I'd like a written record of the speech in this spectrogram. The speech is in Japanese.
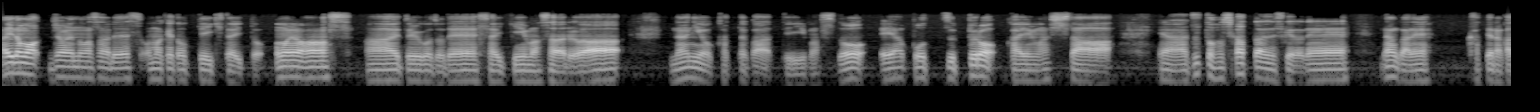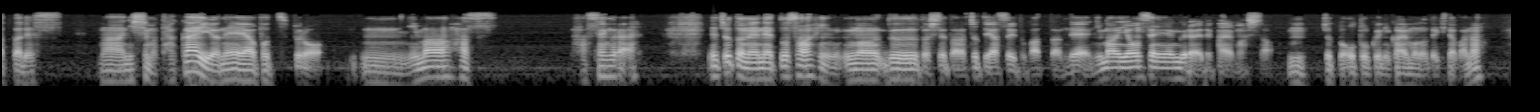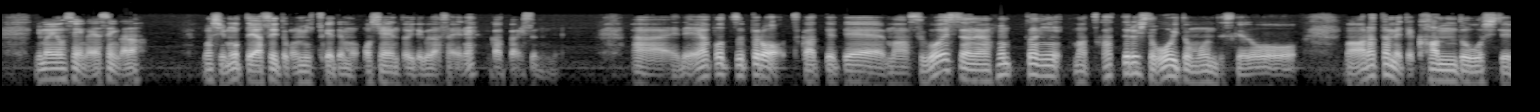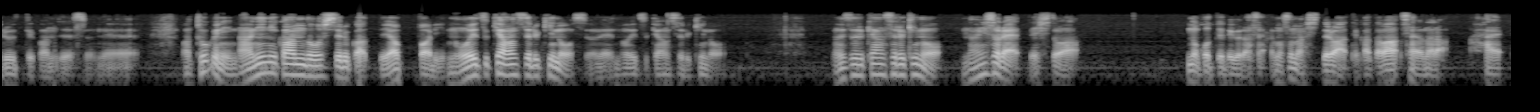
はい、どうも、常連のマサールです。おまけ取っていきたいと思います。はい、ということで、最近マサールは何を買ったかって言いますと、AirPods Pro 買いました。いやー、ずっと欲しかったんですけどね、なんかね、買ってなかったです。まあ、にしても高いよね、AirPods Pro。うん、2万8 8000ぐらい？で、ちょっとね、ネットサーフィン、うまずーっとしてたら、ちょっと安いとこあったんで、2万4000円ぐらいで買えました。うん。ちょっとお得に買い物できたかな。2万4000円が安いんかな。もしもっと安いとこ見つけても教えんといてくださいね。がっかりするんで。はい。で、AirPods Pro 使ってて、まあすごいっすよね。本当に、まあ使ってる人多いと思うんですけど、まあ改めて感動してるって感じですよね。まあ、特に何に感動してるかって、やっぱりノイズキャンセル機能ですよね。ノイズキャンセル機能。ノイズキャンセル機能、何それって人は残っててください。もうそんなん知ってるわって方は、さよなら。はい。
